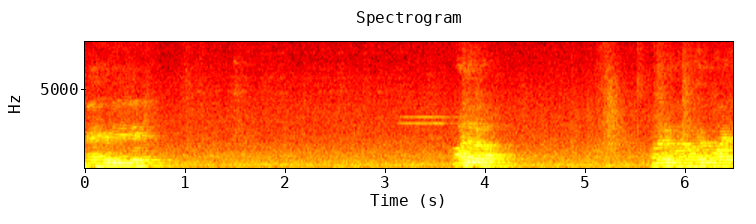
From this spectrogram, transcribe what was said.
മേഖലയിലെ ആളുകളാണ്. വളരെ മനോഹരമായ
